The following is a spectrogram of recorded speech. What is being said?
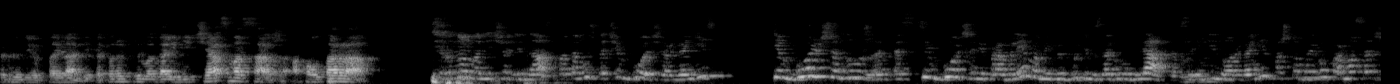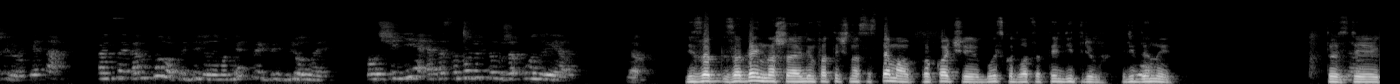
который делал в Таиланде, которые предлагали не час массажа, а полтора все равно оно ничего не даст, потому что чем больше организм, тем больше нужно, э, с тем большими проблемами мы будем заглубляться в Мгм. середину организма, чтобы его промассажировать. И Это, в конце концов, в определенный момент при определенной толщине, это становится уже unreal. І за, за день наша лімфатична система прокачує близько 20 літрів рідини. Тобто Да. е,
